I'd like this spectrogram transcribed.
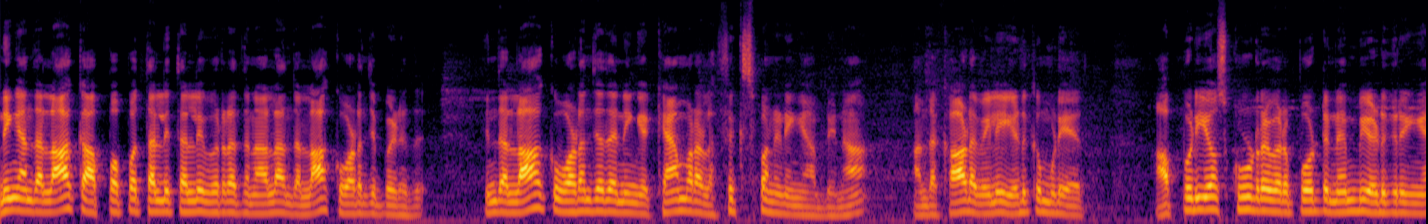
நீங்கள் அந்த லாக்கை அப்பப்போ தள்ளி தள்ளி விடுறதுனால அந்த லாக் உடஞ்சி போயிடுது. இந்த லாக் உடஞ்சதை நீங்கள் கேமராவில் ஃபிக்ஸ் பண்ணினீங்க அப்படின்னா அந்த கார்டை வெளியே எடுக்க முடியாது. அப்படியும் ஸ்க்ரூ டிரைவரை போட்டு நம்பி எடுக்கிறீங்க.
